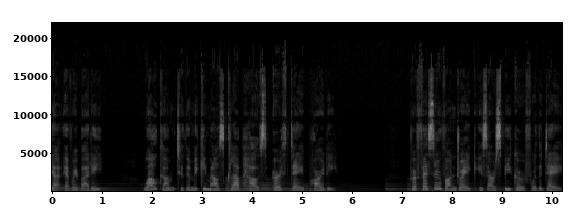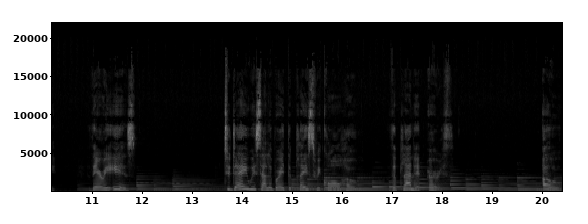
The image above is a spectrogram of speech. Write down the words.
Hiya, everybody! Welcome to the Mickey Mouse Clubhouse Earth Day party. Professor Von Drake is our speaker for the day. There he is. Today we celebrate the place we call home, the planet Earth. Oh,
